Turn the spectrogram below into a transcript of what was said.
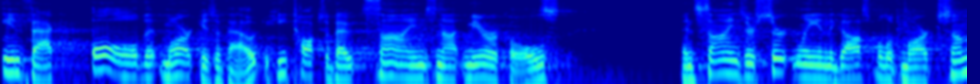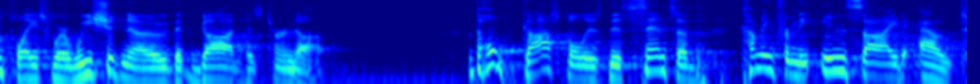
in fact, all that Mark is about. He talks about signs, not miracles. And signs are certainly in the Gospel of Mark some place where we should know that God has turned up. The whole Gospel is this sense of coming from the inside out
